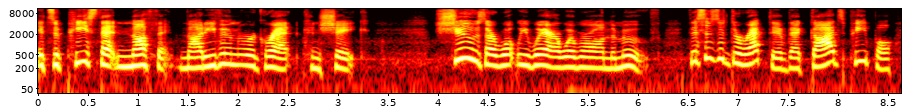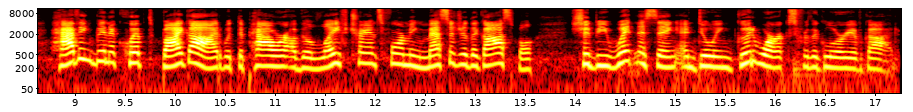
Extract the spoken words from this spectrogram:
It's a peace that nothing, not even regret, can shake. Shoes are what we wear when we're on the move. This is a directive that God's people, having been equipped by God with the power of the life transforming message of the gospel, should be witnessing and doing good works for the glory of God.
